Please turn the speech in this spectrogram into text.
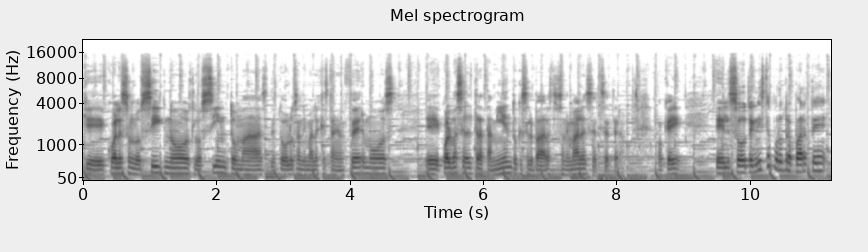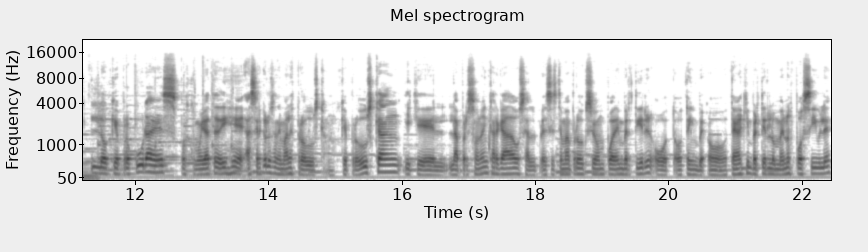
que, cuáles son los signos, los síntomas de todos los animales que están enfermos, eh, cuál va a ser el tratamiento que se les va a dar a estos animales, etc. ¿ok? El zootecnista, por otra parte, lo que procura es, pues como ya te dije, hacer que los animales produzcan, que produzcan y que la persona encargada, o sea, el, sistema de producción pueda invertir o, tenga que invertir lo menos posible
